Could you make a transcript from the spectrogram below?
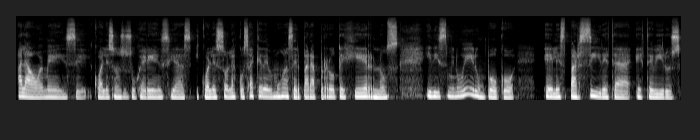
a la OMS, cuáles son sus sugerencias y cuáles son las cosas que debemos hacer para protegernos y disminuir un poco el esparcir esta, este virus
